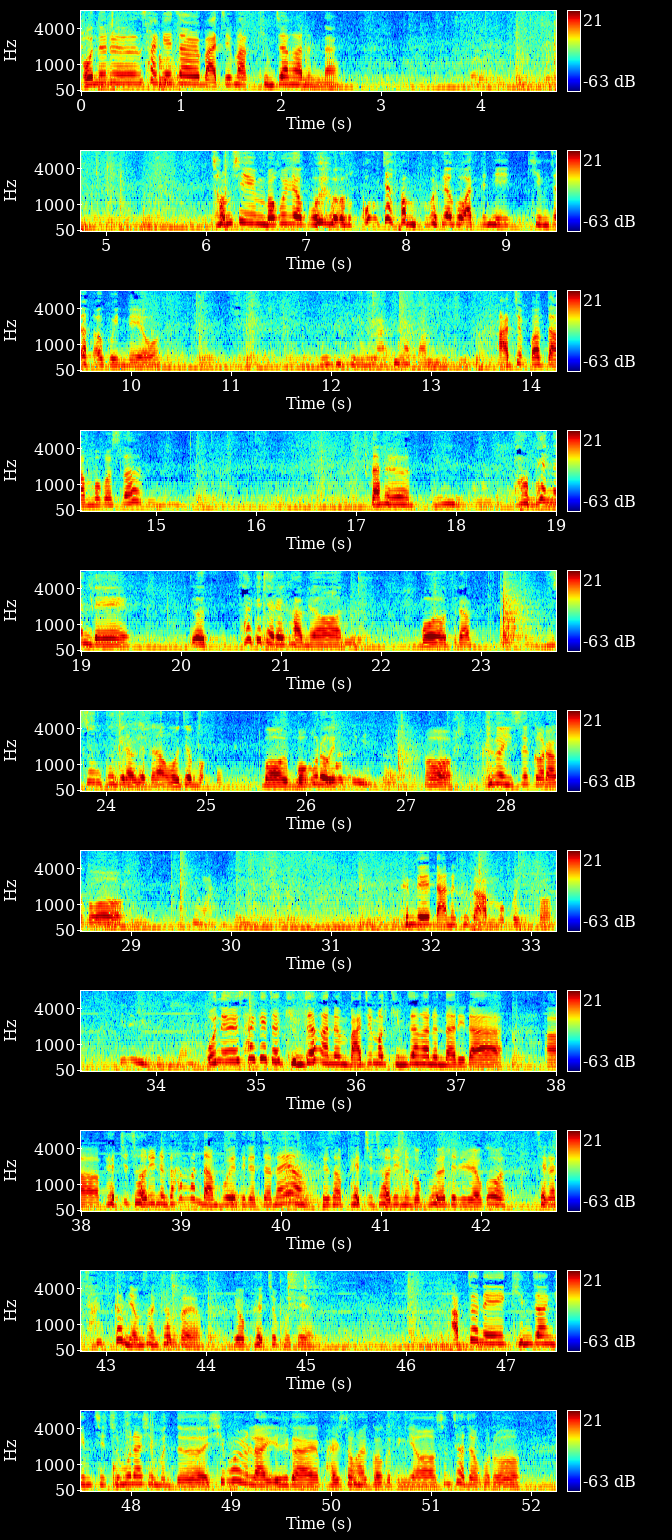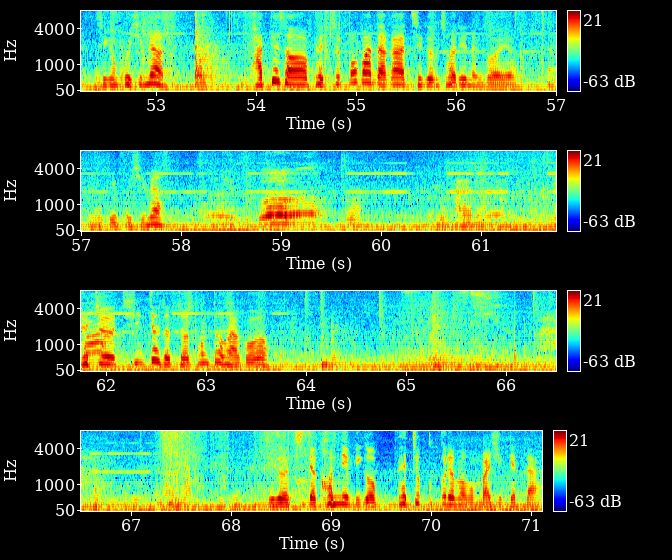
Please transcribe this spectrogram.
오늘은 사계절 마지막 김장하는 날. 점심 먹으려고 공짜밥 먹으려고 왔더니 김장하고 있네요. 아침밥도 안 먹었지. 아침밥도 안 먹었어? 나는 당연히 다 만져. 밥 했는데 그 사계절에 가면 뭐더라 무슨 국이라고 하더라 어제 뭐, 뭐 먹으러 좀 있어. 어 그거 있을 거라고 근데 나는 그거 안 먹고 싶어. 오늘 사계절 김장하는 마지막 김장하는 날이라 아, 배추 절이는 거 한 번도 안 보여드렸잖아요. 그래서 배추 절이는 거 보여드리려고 제가 잠깐 영상 켰어요. 요 배추 보세요. 앞전에 김장김치 주문하신 분들 15일 날 일괄 발송할 거거든요. 순차적으로. 지금 보시면 밭에서 배추 뽑아다가 지금 절이는 거예요. 여기 보시면 어, 이거 봐요, 봐요. 배추 진짜 좋죠. 통통하고. 이거 진짜 겉잎 이거 배추국 끓여 먹으면 맛있겠다.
